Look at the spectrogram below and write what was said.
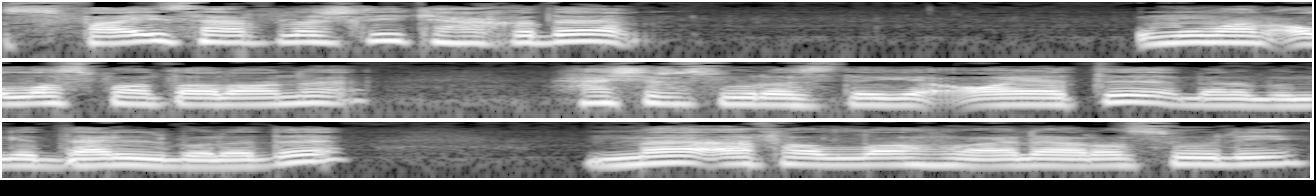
faiz sarflashlik haqida umuman Alloh subhanahu taoloni Hashr surasidagi oyati mana bunga dalil bo'ladi. Ma afallohu ala rasuli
